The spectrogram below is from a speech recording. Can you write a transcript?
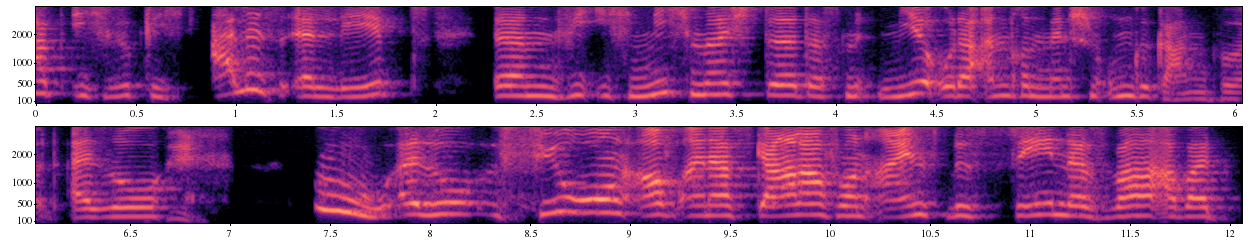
habe ich wirklich alles erlebt, ähm, wie ich nicht möchte, dass mit mir oder anderen Menschen umgegangen wird. Also, uh, also Führung auf einer Skala von 1 bis 10, das war aber,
